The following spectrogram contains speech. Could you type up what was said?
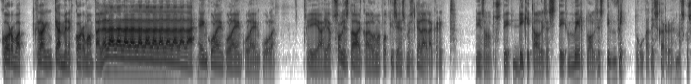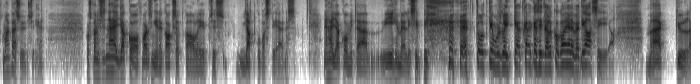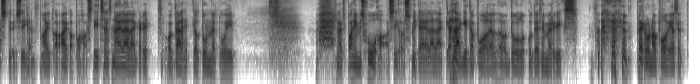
korvat, tai kämmenet korvan päälle, lä, lä, lä, lä, lä, lä, lä, lä, lä, lä, lä, en kuule, en kuule, en kuule, en kuule. Ja, ja se oli sitä aikaa, jolloin mä potkisin ensimmäiset eläinlääkärit niin sanotusti digitaalisesti, virtuaalisesti vittuun katiskan ryhmässä, koska mä väsyin siihen. Koska ne siis nehän jako, varsinkin ne kaksi, jotka oli siis jatkuvasti äänessä. Nehän jako mitä ihmeellisimpiä tutkimusliikkeitä, jotka on käsitellyt koko helvetin asiaa. Mä kyllästyin siihen aika, aika pahasti. Itse asiassa nämä eläinlääkärit on tällä hetkellä tunnetui näissä pahimmissa huuha-asioissa, mitä eläinlääkintäpuolelle on tullut, kuten esimerkiksi perunapohjaiset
